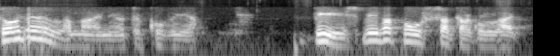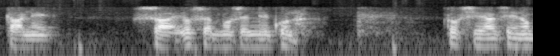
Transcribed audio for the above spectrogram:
todella mainioita kuvia. 5-600 kun laittaa, niin saa jo semmoisen niin kuin, tosiaan siinä on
